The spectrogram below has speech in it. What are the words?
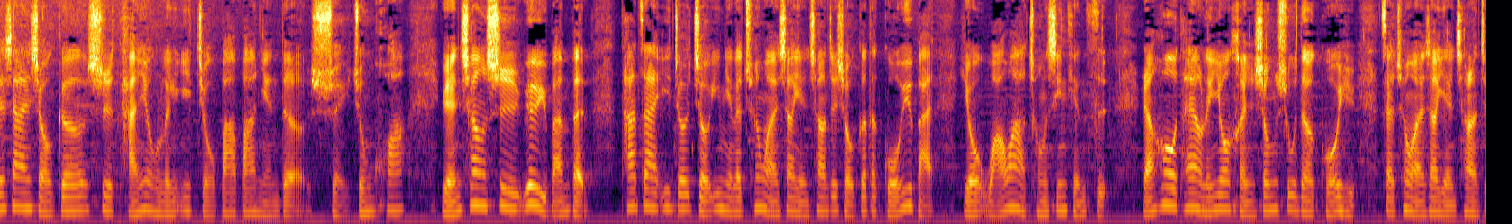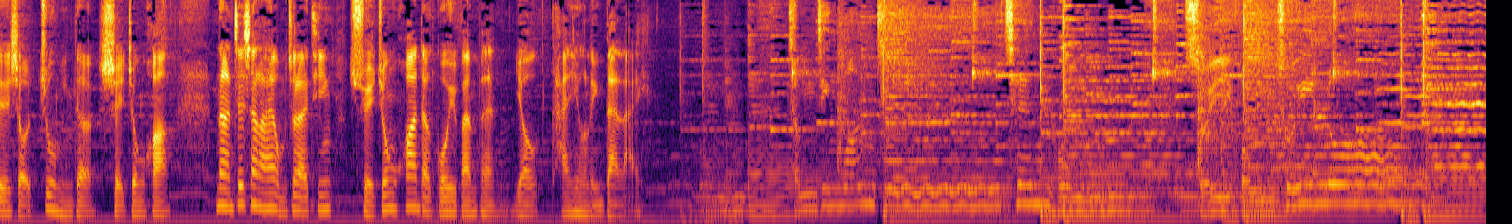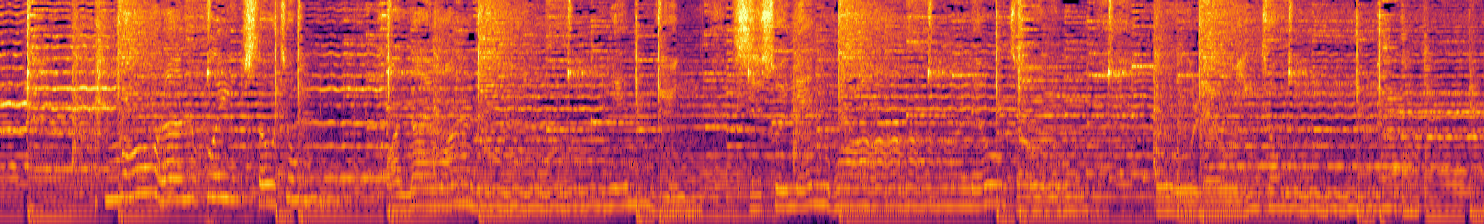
接下来一首歌是谭咏麟一九八八年的《水中花》，原唱是粤语版本。他在一九九一年的春晚上演唱这首歌的国语版，由娃娃重新填词。然后谭咏麟用很生疏的国语在春晚上演唱了这首著名的《水中花》。那接下来我们就来听《水中花》的国语版本，由谭咏麟带来。曾经万紫千红，随风吹落。手中，换来万里烟云，似水年华流走，不留影踪。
